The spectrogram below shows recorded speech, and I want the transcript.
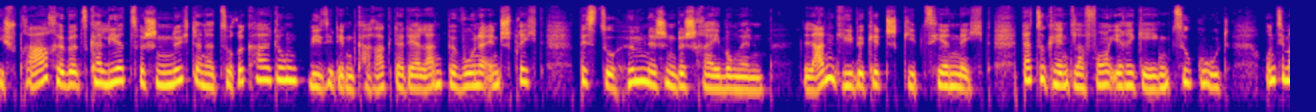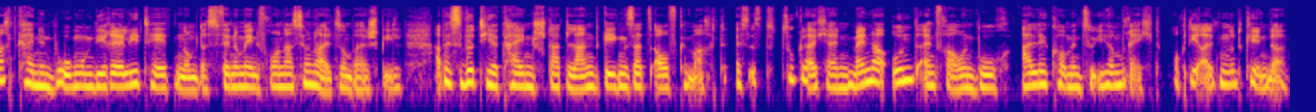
Die Sprache wird skaliert zwischen nüchterner Zurückhaltung, wie sie dem Charakter der Landbewohner entspricht, bis zu hymnischen Beschreibungen. Landliebe-Kitsch gibt's hier nicht. Dazu kennt Lafont ihre Gegend zu gut. Und sie macht keinen Bogen um die Realitäten, um das Phänomen Front National zum Beispiel. Aber es wird hier kein Stadt-Land-Gegensatz aufgemacht. Es ist zugleich ein Männer- und ein Frauenbuch. Alle kommen zu ihrem Recht. Auch die Alten und Kinder.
